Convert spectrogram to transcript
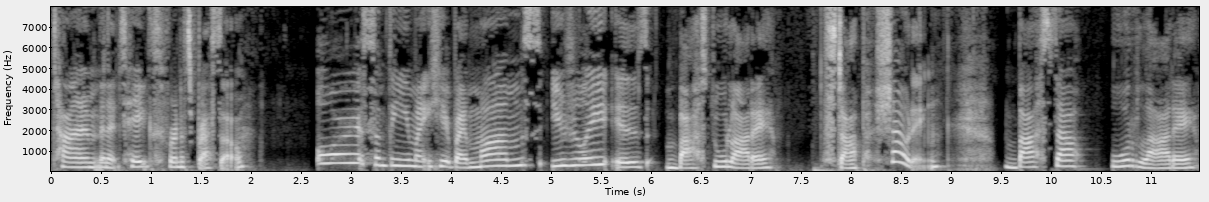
time than it takes for an espresso. Or something you might hear by moms usually is basta urlare. Stop shouting. Basta urlare.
